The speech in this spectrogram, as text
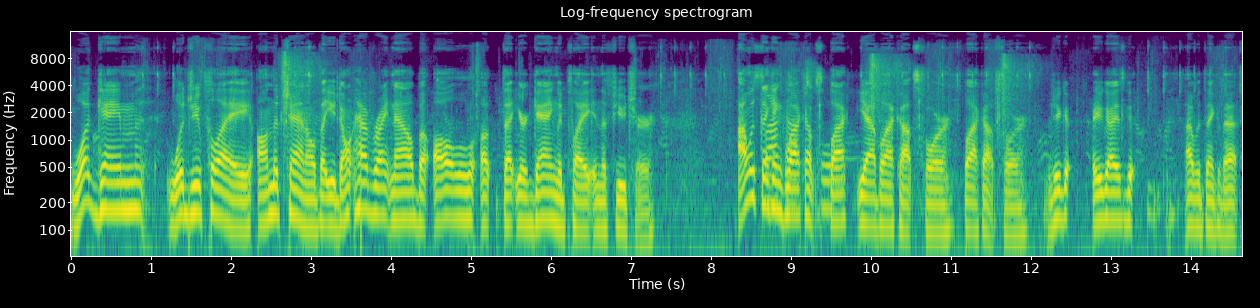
what game would you play on the channel that you don't have right now, but all uh, that your gang would play in the future? I was thinking Black Black, Ops Ops, Black, yeah, Black Ops 4, Black Ops 4. Would you, go- are you guys good? I would think of that.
